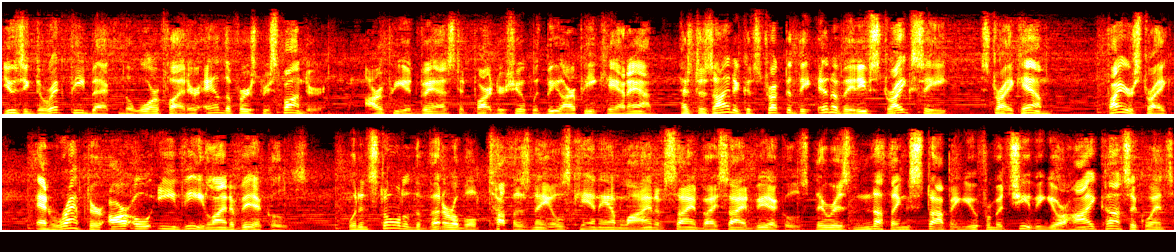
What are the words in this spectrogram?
Using direct feedback from the warfighter and the first responder, RP Advanced, in partnership with BRP Can Am, has designed and constructed the innovative Strike C, Strike M, Fire Strike, and Raptor ROEV line of vehicles. When installed in the venerable tough as nails Can Am line of side by side vehicles, there is nothing stopping you from achieving your high consequence,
